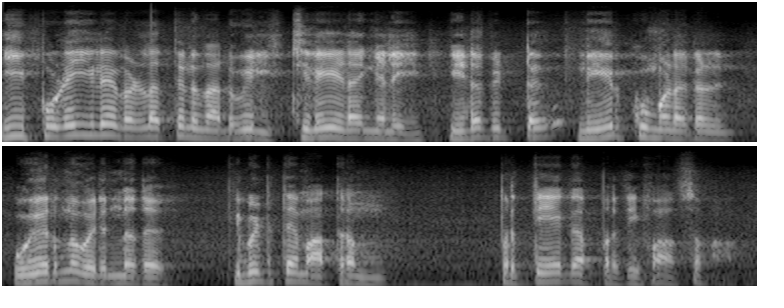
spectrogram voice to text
ഈ പുഴയിലെ വെള്ളത്തിന് നടുവിൽ ചിലയിടങ്ങളിൽ ഇടവിട്ട് നീർക്കുമളകൾ ഉയർന്നു വരുന്നത് ഇവിടുത്തെ മാത്രം പ്രത്യേക പ്രതിഭാസമാണ്.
